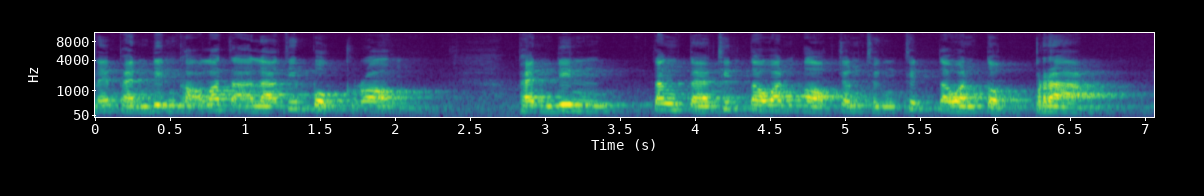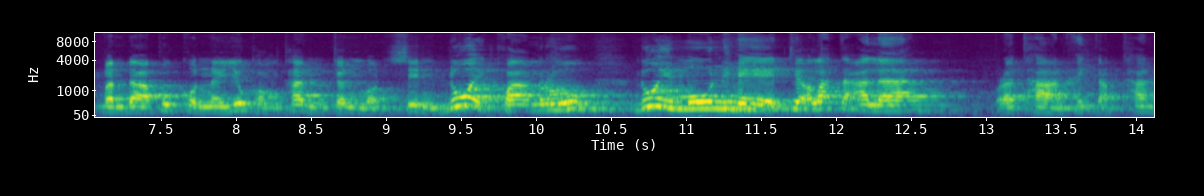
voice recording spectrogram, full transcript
ในแผ่นดินของอัลลอฮฺตะลาที่ปกครอง แผ่นดินตั้งแต่ทิศตะวันออกจนถึงทิศตะวันตกปราบ บรรดาผู้คนในยุคของท่านจนหมดสิ้น ด้วยความรู้ด้วยมูลเหตุที่อัลลอฮฺตะลาประทานให้กับท่าน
